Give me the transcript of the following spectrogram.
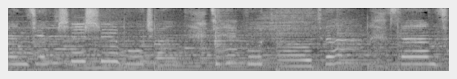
人间世事无常，借不到的三寸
